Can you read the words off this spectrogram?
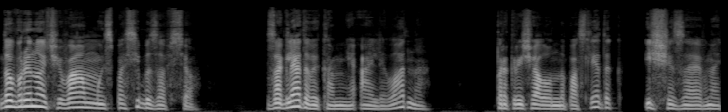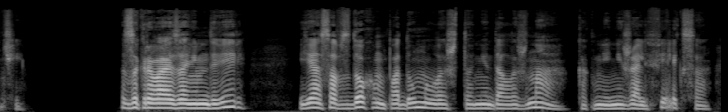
Доброй ночи вам и спасибо за всё. Заглядывай ко мне, Али, ладно?» — прокричал он напоследок, исчезая в ночи. Закрывая за ним дверь, я со вздохом подумала, что не должна, как мне не жаль Феликса, —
